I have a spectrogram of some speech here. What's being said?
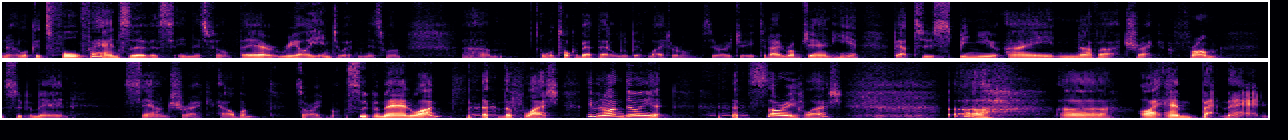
you know, look, it's full fan service in this film. They're really into it in this one. Um, we'll talk about that a little bit later on Zero G. Today, Rob Jan here, about to spin you another track from the Superman soundtrack album. Sorry, not the Superman one, the Flash. Even I'm doing it. Sorry, Flash. Uh, uh, I Am Batman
